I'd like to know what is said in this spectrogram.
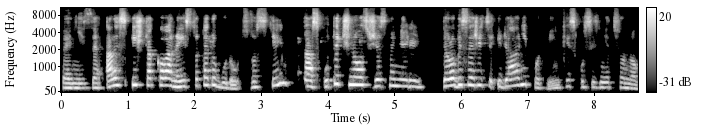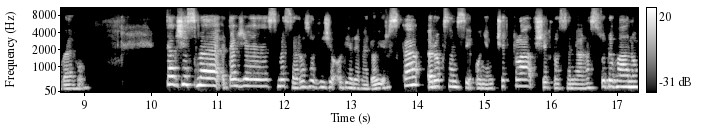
peníze, ale spíš taková nejistota do budoucnosti. Ta skutečnost, že jsme měli, dalo by se říct, ideální podmínky zkusit něco nového. Takže jsme, takže jsme se rozhodli, že odjedeme do Jirska. Rok jsem si o něm četla, všechno jsem měla nastudováno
